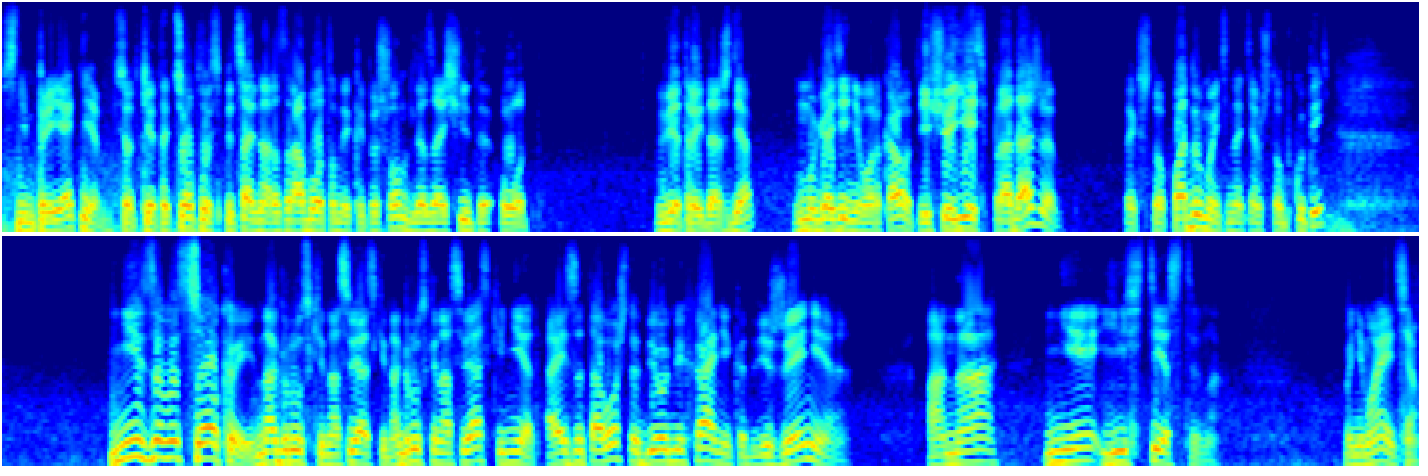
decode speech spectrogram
С ним приятнее. Все-таки это теплый, специально разработанный капюшон для защиты от ветра и дождя. В магазине Workout еще есть в продаже. Так что подумайте над тем, чтобы купить. Не из-за высокой нагрузки на связки. Нагрузки на связки нет. А из-за того, что биомеханика движения, она неестественна. Понимаете?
